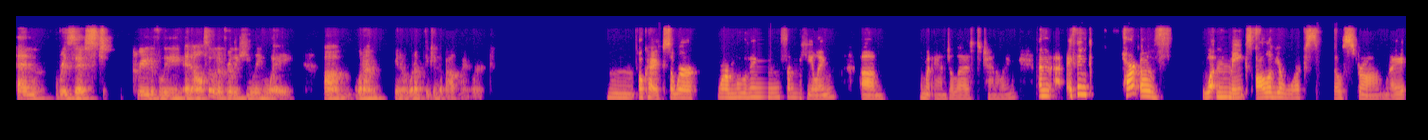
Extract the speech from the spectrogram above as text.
and resist creatively and also in a really healing way um, when I'm, you know, when I'm thinking about my work. Mm, okay, so we're we're moving from healing, um, from what Angela is channeling, and I think part of what makes all of your work so strong, right?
